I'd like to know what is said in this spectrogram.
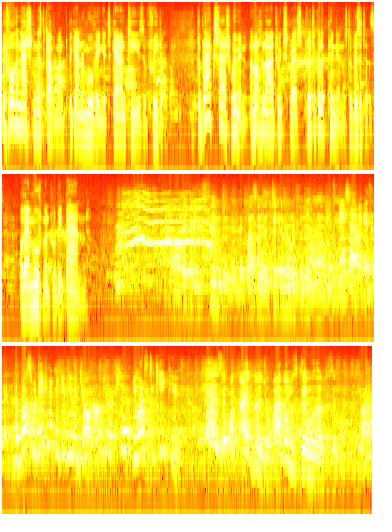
before the nationalist government began removing its guarantees of freedom. The Black Sash women are not allowed to express political opinions to visitors, or their movement will be banned. the, the boss and they're taking me with me there. It's better. The boss will definitely give you a job. He wants to keep you. Yes, they want I do a job. I don't stay without the civil. All right.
